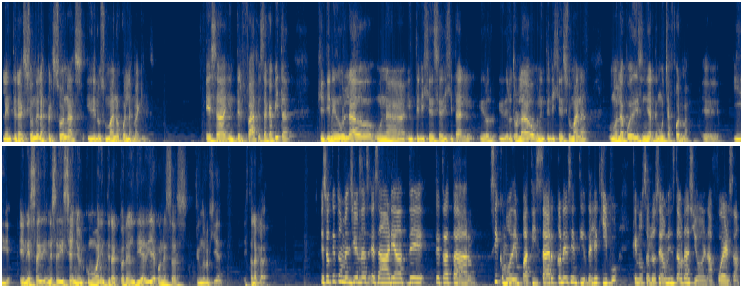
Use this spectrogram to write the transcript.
la interacción de las personas y de los humanos con las máquinas. Esa interfaz, esa capita, que tiene de un lado una inteligencia digital y del, otro, lado una inteligencia humana, uno la puede diseñar de muchas formas. Eh, y en ese, en ese diseño, el cómo van a interactuar en el día a día con esas tecnologías, está la clave. Eso que tú mencionas, esa área de, de tratar, sí, como de empatizar con el sentir del equipo, que no solo sea una instauración a fuerza,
